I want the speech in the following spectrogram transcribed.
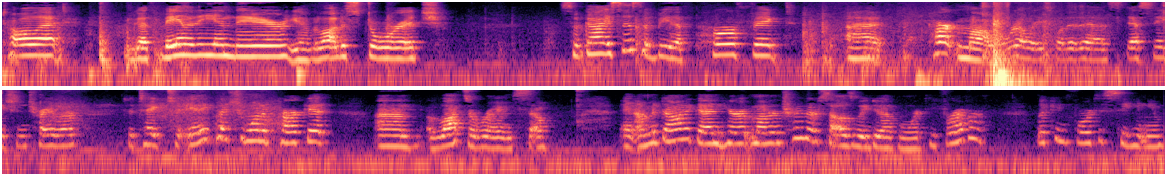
Toilet. You've got the vanity in there. You have a lot of storage. So guys, this would be the perfect uh, park model, really is what it is. Destination trailer to take to any place you want to park it. Um, lots of rooms. So, And I'm Adonica again here at Modern Trailer Sales. We do have warranty forever. Looking forward to seeing you.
